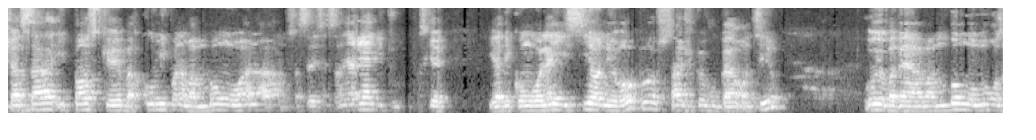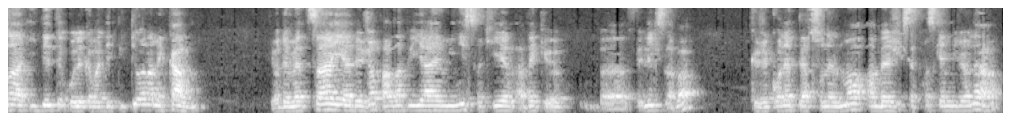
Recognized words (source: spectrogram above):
chassa, ils pensent que bah, voilà, ça, n'est rien du tout. Parce qu'il y a des Congolais ici en Europe, ça je peux vous garantir. Il y a des médecins, il y a des gens, par exemple, il y a un ministre qui est avec euh, bah, Félix là-bas, que je connais personnellement. En Belgique, c'est presque un millionnaire. Hein.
